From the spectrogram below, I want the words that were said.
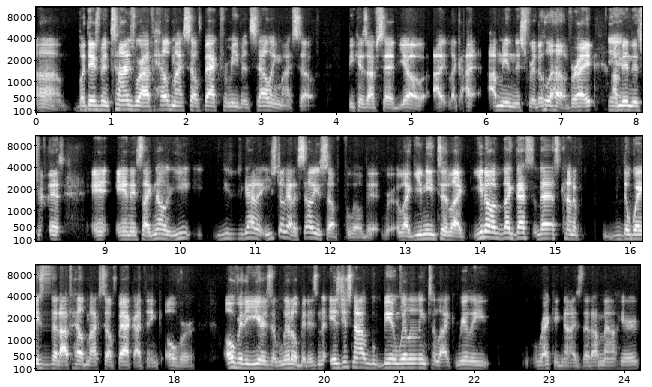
Um, but there's been times where I've held myself back from even selling myself because I've said, "Yo, I like I I'm in this for the love, right? Yeah. I'm in this for this." And, and it's like, no, you you gotta you still gotta sell yourself a little bit. Like you need to like you know like that's that's kind of the ways that I've held myself back, I think over over the years a little bit is is just not being willing to like really recognize that I'm out here.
